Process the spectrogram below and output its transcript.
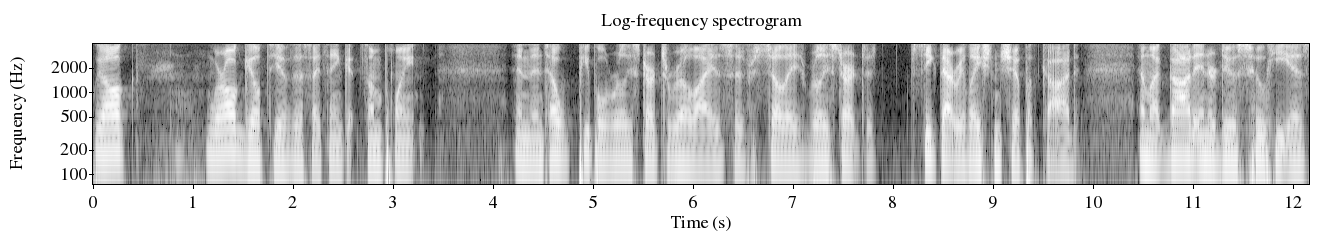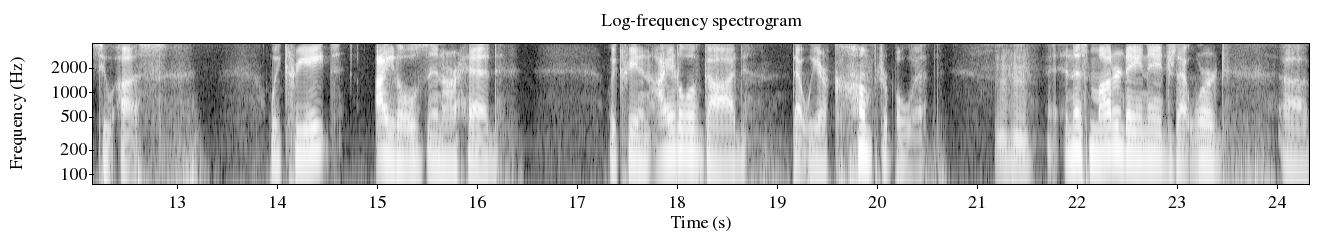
we all we're all guilty of this, I think, at some point. And until people really start to realize, until they really start to seek that relationship with God and let God introduce who He is to us, we create idols in our head. We create an idol of God that we are comfortable with. Mm-hmm. In this modern day and age, that word uh,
